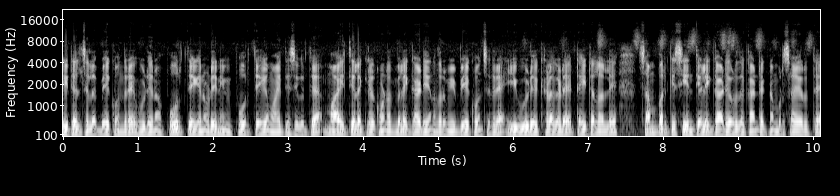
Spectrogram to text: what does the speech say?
ಡೀಟೇಲ್ಸ್ ಎಲ್ಲ ಬೇಕು ಅಂದರೆ ವಿಡಿಯೋನ ಪೂರ್ತಿಯಾಗಿ ನೋಡಿ, ನಿಮಗೆ ಪೂರ್ತಿಯಾಗಿ ಮಾಹಿತಿ ಸಿಗುತ್ತೆ. ಮಾಹಿತಿ ಎಲ್ಲ ಕೇಳ್ಕೊಂಡಾದ್ಮೇಲೆ ಗಾಡಿ ಏನಾದರೂ ನಿಮಗೆ ಬೇಕು ಅನಿಸಿದ್ರೆ ಈ ವಿಡಿಯೋ ಕೆಳಗಡೆ ಟೈಟಲಲ್ಲಿ ಸಂಪರ್ಕಿಸಿ ಅಂತೇಳಿ ಗಾಡಿ ಅವ್ರದ್ದು ಕಾಂಟ್ಯಾಕ್ಟ್ ನಂಬರ್ ಸಹ ಇರುತ್ತೆ.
